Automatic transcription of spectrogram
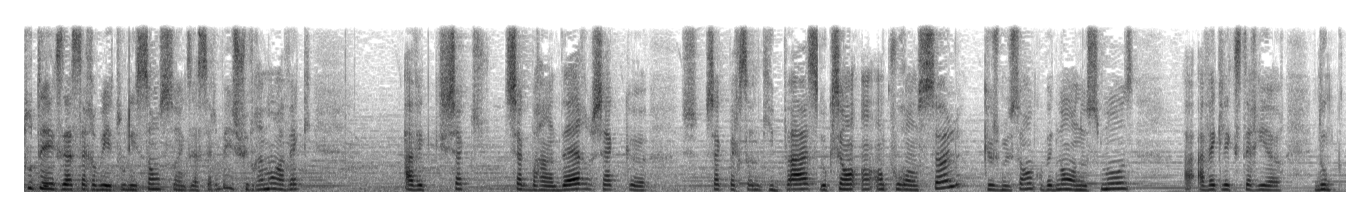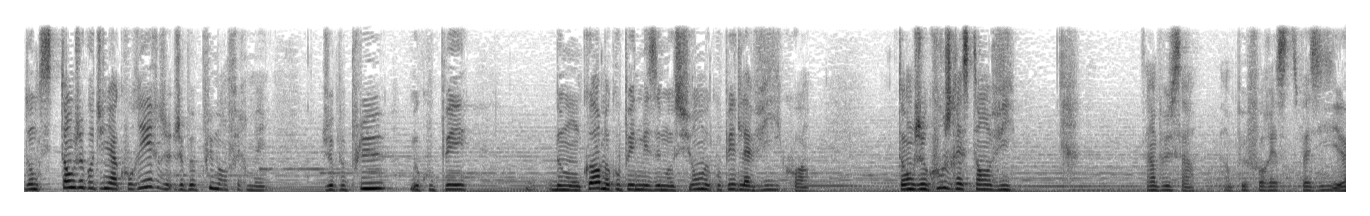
tout est exacerbé, tous les sens sont exacerbés. Je suis vraiment avec, avec chaque, chaque brin d'herbe, chaque, euh, ch- chaque personne qui passe. Donc c'est en, courant seule que je me sens complètement en osmose avec l'extérieur. Donc, donc tant que je continue à courir, je ne peux plus m'enfermer. Je ne peux plus me couper de mon corps, me couper de mes émotions, me couper de la vie, quoi. Tant que je cours, je reste en vie. C'est un peu ça. un peu Forest, vas-y.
